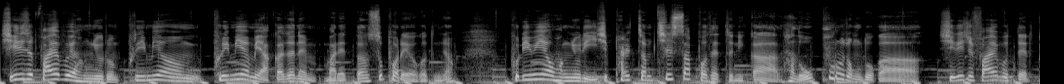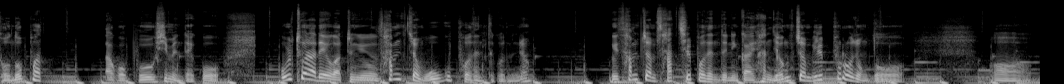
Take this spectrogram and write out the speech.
시리즈 5의 확률은 프리미엄 프리미엄이 아까 전에 말했던 슈퍼레어거든요. 프리미엄 확률이 28.74%니까 한 5% 정도가 시리즈 5 때 더 높았다고 보시면 되고 울트라 레어 같은 경우는 3.59%거든요. 그게 3.47%니까 한 0.1% 정도 어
